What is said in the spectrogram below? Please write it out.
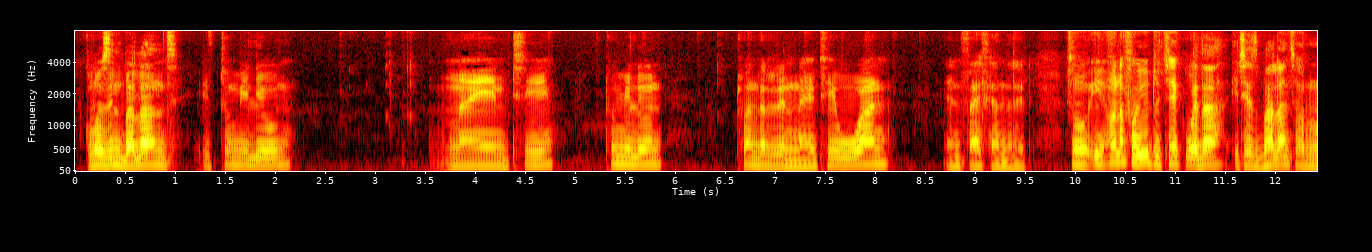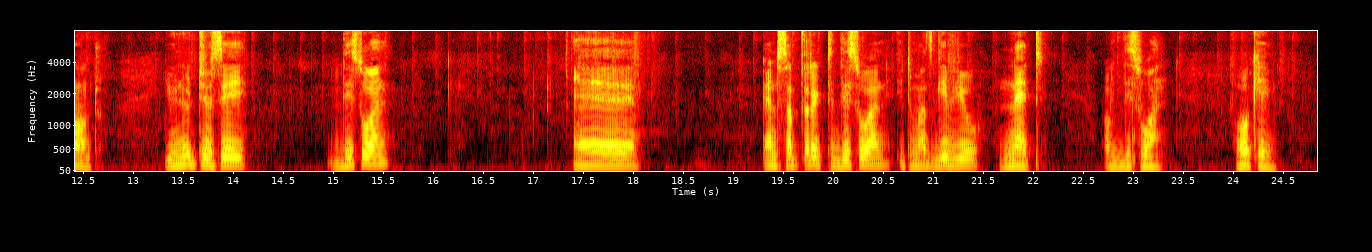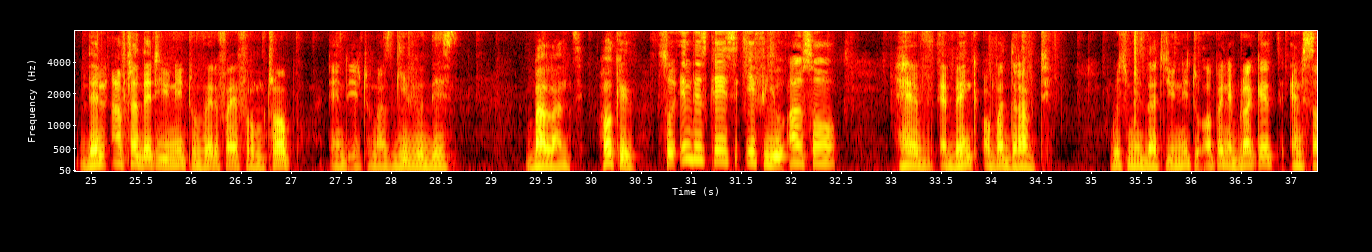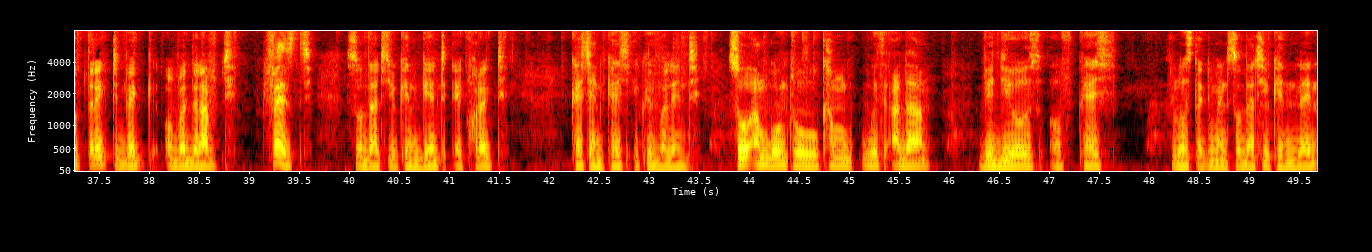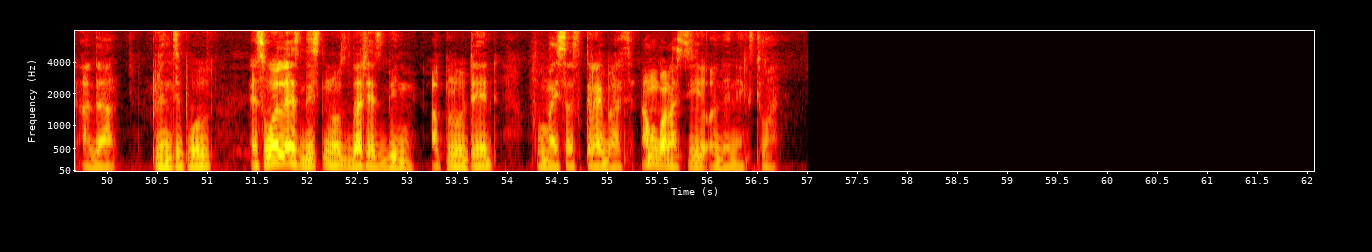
closing balance is 2 million 90 2 million 291 and 500 so in order for you to check whether it has balance or not you need to say this one uh, and subtract this one. It must give you net of this one. Okay. Then after that you need to verify from top and it must give you this balance. Okay. So in this case if you also have a bank overdraft which means that you need to open a bracket and subtract bank overdraft first so that you can get a correct cash and cash equivalent. So i'm going to come with other videos of cash flow statement so that you can learn other principle as well as this note that has been uploaded for my subscribers. I'm gonna see you on the next one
